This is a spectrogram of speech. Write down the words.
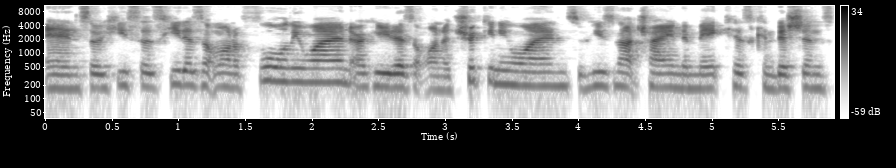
And so he says he doesn't want to fool anyone or he doesn't want to trick anyone. So he's not trying to make his conditions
